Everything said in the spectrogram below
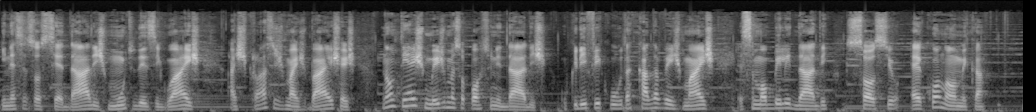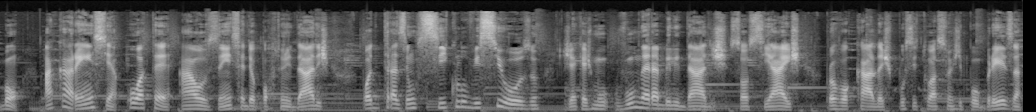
E nessas sociedades muito desiguais, as classes mais baixas não têm as mesmas oportunidades, o que dificulta cada vez mais essa mobilidade socioeconômica. Bom, a carência ou até a ausência de oportunidades pode trazer um ciclo vicioso, já que as vulnerabilidades sociais provocadas por situações de pobreza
